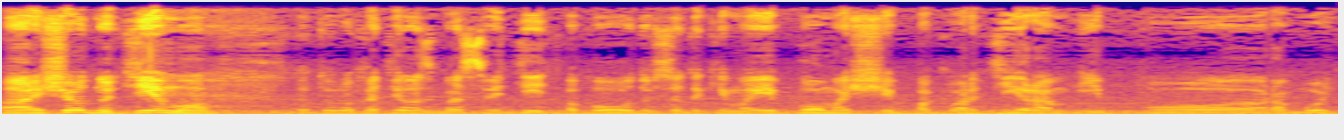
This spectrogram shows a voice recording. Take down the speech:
А еще одну тему, которую хотелось бы осветить по поводу все-таки моей помощи по квартирам и по работе.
